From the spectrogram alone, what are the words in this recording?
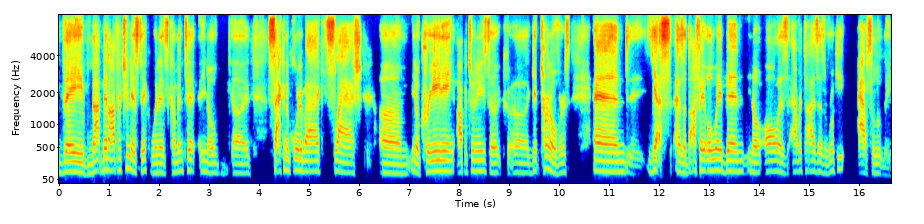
they've not been opportunistic when it's coming to, you know, uh, sacking the quarterback slash, um, you know, creating opportunities to uh, get turnovers. And yes, has Odafe Oweh been, you know, all as advertised as a rookie? Absolutely.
